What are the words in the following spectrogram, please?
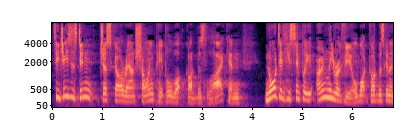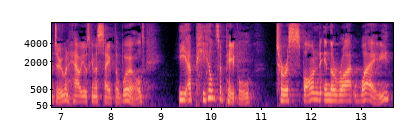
See, Jesus didn't just go around showing people what God was like, and nor did he simply only reveal what God was going to do and how he was going to save the world. He appealed to people to respond in the right way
